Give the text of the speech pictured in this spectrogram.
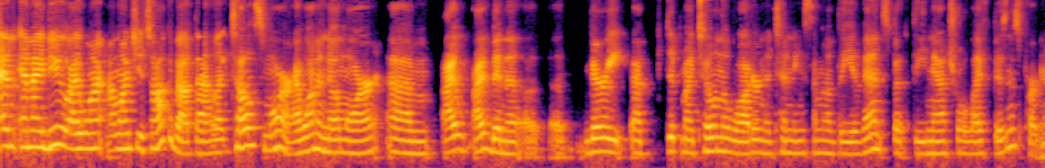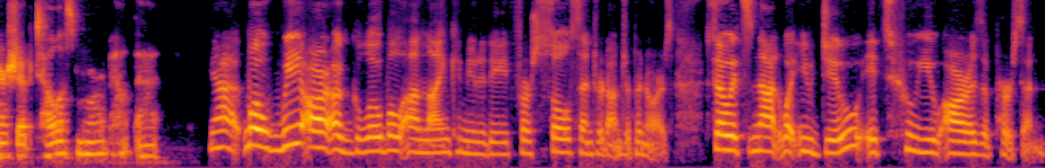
and, and I do. I want I want you to talk about that. Like, tell us more. I want to know more. Um, I I've been a, a very I've dipped my toe in the water and attending some of the events, but the Natural Life Business Partnership. Tell us more about that. Yeah, well, we are a global online community for soul centered entrepreneurs. So it's not what you do, it's who you are as a person.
